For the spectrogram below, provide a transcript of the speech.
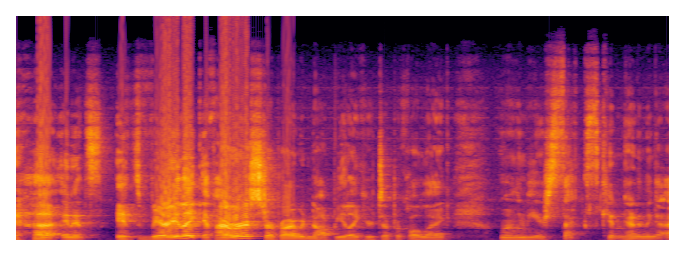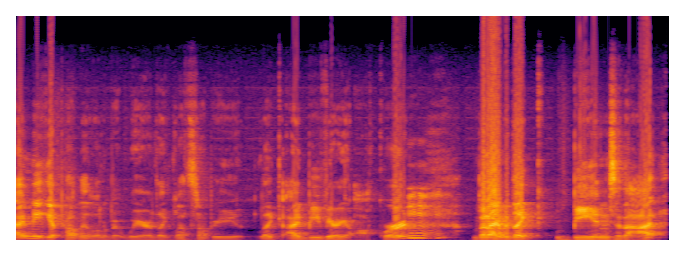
and it's it's very like if I were a stripper, I would not be like your typical like well, I'm your sex kitten kind of thing. I make it probably a little bit weird. Like let's not be like I'd be very awkward, Mm-hmm. but I would like be into that.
